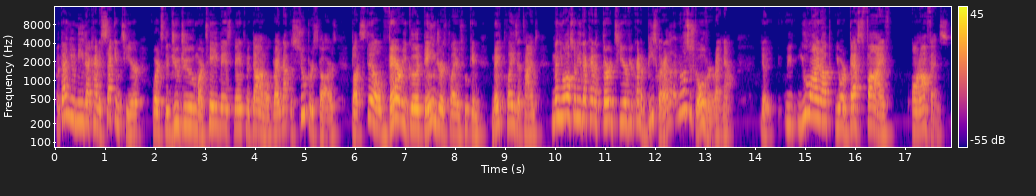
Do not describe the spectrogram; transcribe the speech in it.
But then you need that kind of second tier where it's the Juju, Martavis, Vance McDonald, right? Not the superstars, but still very good, dangerous players who can make plays at times. And then you also need that kind of third tier of your kind of B squad. Right? I mean, let's just go over it right now. You know, you line up your best five on offense.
